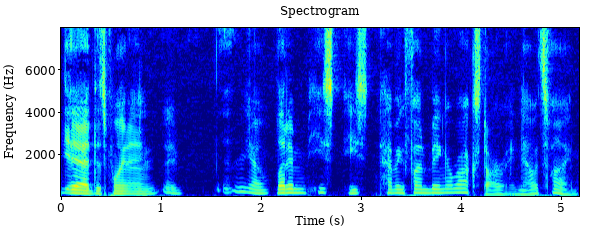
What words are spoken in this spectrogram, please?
yeah, at this point, I, I, you know, let him. He's he's having fun being a rock star right now. It's fine.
